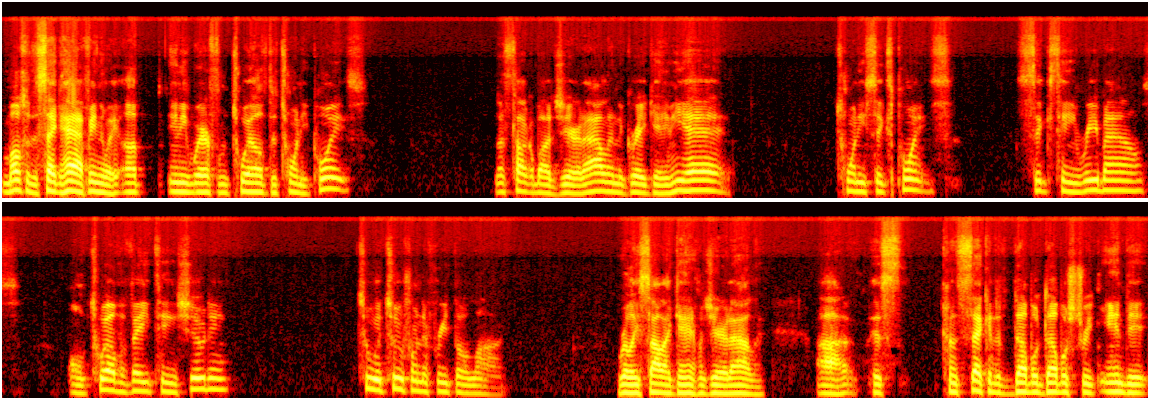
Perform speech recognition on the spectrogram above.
most of the second half anyway, up anywhere from 12 to 20 points. Let's talk about Jarrett Allen, the great game he had 26 points, 16 rebounds on 12 of 18 shooting, two or two from the free throw line. Really solid game from Jarrett Allen. Uh, his consecutive double double streak ended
